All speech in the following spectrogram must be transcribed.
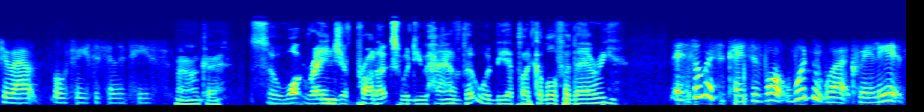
throughout all three facilities. Oh, okay. So, what range of products would you have that would be applicable for dairy? It's almost a case of what wouldn't work, really. It's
